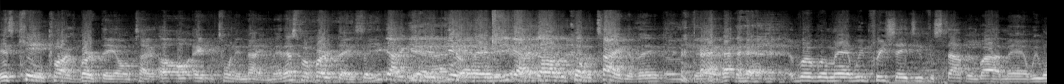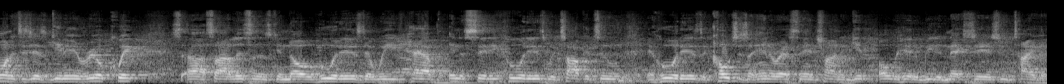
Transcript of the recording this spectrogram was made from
It's Ken Clark's birthday on Tiger, uh, on April 29th, man. That's my birthday, so you gotta give me Yeah, a gift, yeah, baby. You gotta go and become a Tiger, baby. but, but man, we appreciate you for stopping by, man. We wanted to just get in real quick, uh, so our listeners can know who it is that we have in the city, who it is we're talking to, and who it is the coaches are interested in trying to get over here to be the next JSU Tiger.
